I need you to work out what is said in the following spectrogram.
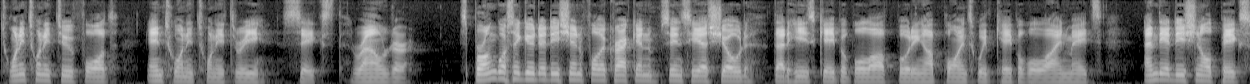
2022 fourth and 2023 sixth rounder. Sprong was a good addition for the Kraken since he has showed that he is capable of putting up points with capable line mates, and the additional picks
